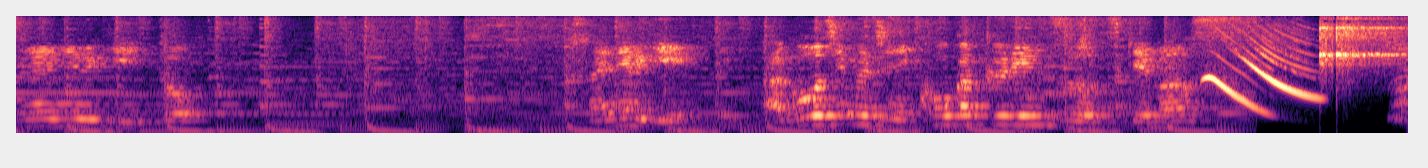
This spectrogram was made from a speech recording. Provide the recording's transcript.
雷エネルギーと草エネルギーアゴジムジに広角レンズをつけます。広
